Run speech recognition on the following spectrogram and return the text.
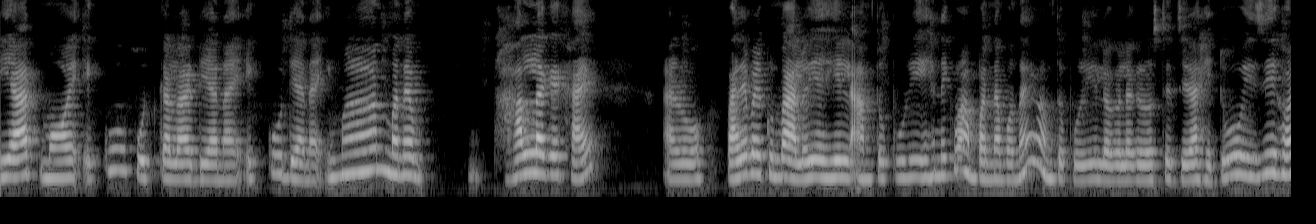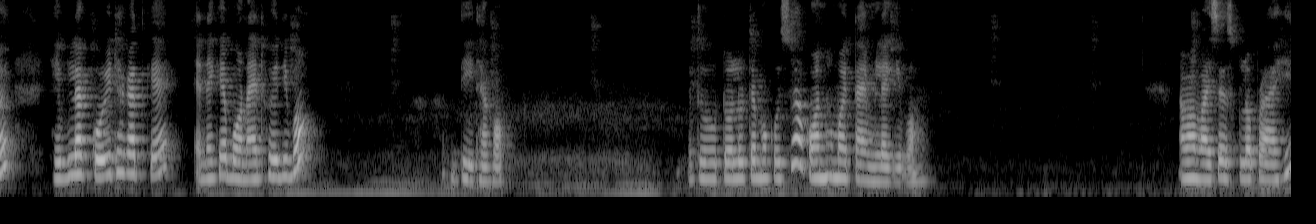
ইয়াত মই একো ফুড কালাৰ দিয়া নাই একো দিয়া নাই। ইমান মানে ভাল লাগে খাই। আৰু বাৰে বাৰে কোনোবা আলহী আহিল আমটো পুৰি সেনেকৈও আম পান্না বনায় আমটো পুৰি লগে লগে ৰ'ষ্টেড জিৰা সেইটোও ইজি হয়। সেইবিলাক কৰি থকাতকৈ এনেকৈ বনাই থৈ দিব। দি থাকক। এইটো উতলোতে মই কৈছোঁ অকণমান সময় টাইম লাগিব। আমাৰ মাইছে স্কুলৰ পৰা আহি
